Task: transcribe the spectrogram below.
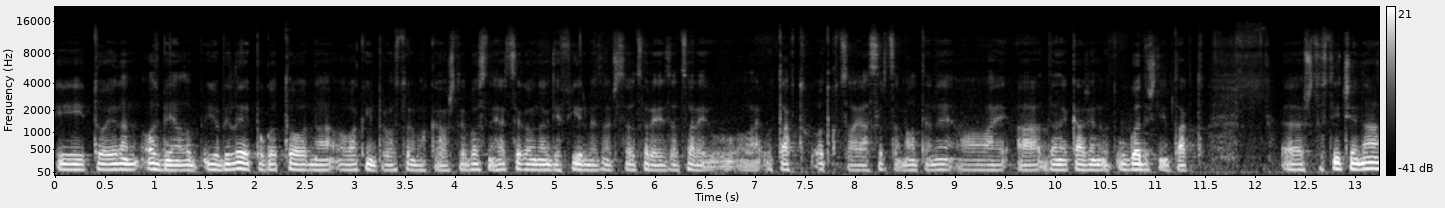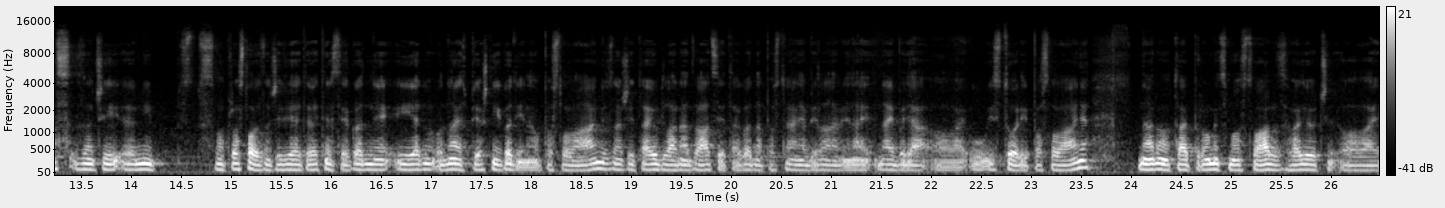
i to je jedan ozbiljan jubilej, pogotovo na ovakvim prostorima kao što je Bosna i Hercegovina, gdje firme znači, se otvaraju i zatvaraju u, ovaj, u taktu otkucaja srca, malte ne, ovaj, a da ne kažem u godišnjem taktu. Uh, E, što se tiče nas, znači, e, mi smo proslali znači 2019. godine i jednu od najuspješnijih godina u poslovanju, znači taj jubilarna 20. godina postojanja bila nam je naj, najbolja ovaj, u istoriji poslovanja. Naravno, taj promet smo ostvarili zahvaljujući ovaj,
